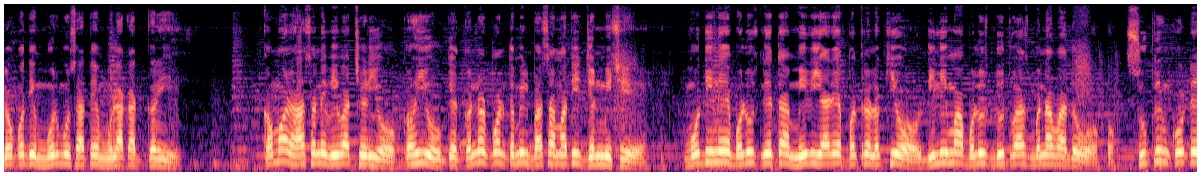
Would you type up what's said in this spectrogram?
દ્રૌપદી મુર્મુ સાથે મુલાકાત કરી. કમલ હાસને વિવાદ છેડ્યો, કહ્યું કે કન્નડ પણ તમિલ ભાષામાંથી જન્મી છે. મોદીને બલુચ નેતા મીર યારે પત્ર લખ્યો, દિલ્હીમાં બલુચ દૂતાવાસ બનાવવા દો. સુપ્રીમ કોર્ટે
